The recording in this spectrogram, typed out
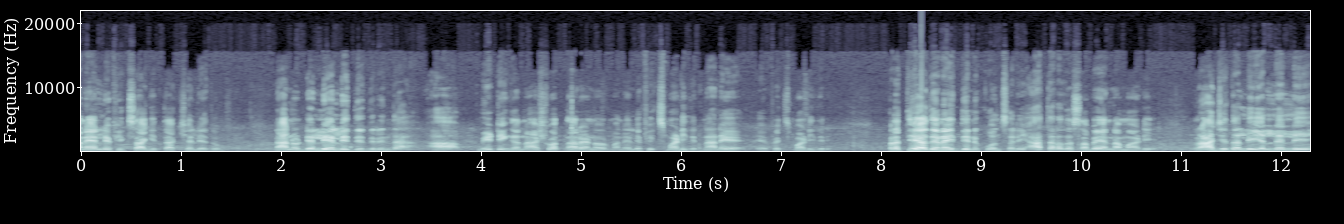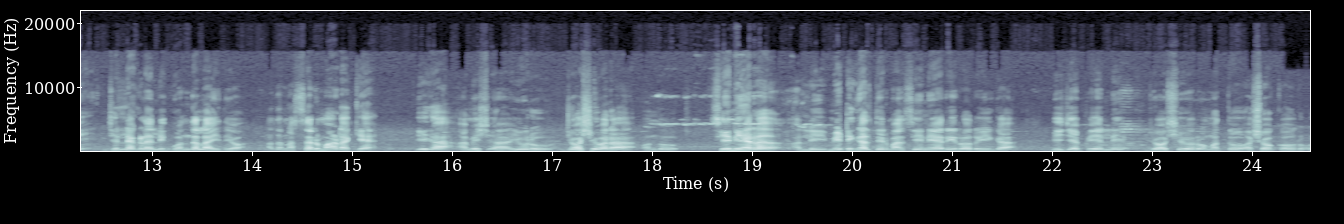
ಮನೆಯಲ್ಲಿ ಫಿಕ್ಸ್ ಆಗಿತ್ತು ಆ್ಯಕ್ಚುಲಿ ಅದು. ನಾನು ಡೆಲ್ಲಿಯಲ್ಲಿ ಇದ್ದಿದ್ದರಿಂದ ಆ ಮೀಟಿಂಗನ್ನು ಅಶ್ವಥ್ ನಾರಾಯಣ ಅವ್ರ ಮನೆಯಲ್ಲಿ ಫಿಕ್ಸ್ ಮಾಡಿದ್ದೀರಿ ನಾನೇ ಫಿಕ್ಸ್ ಮಾಡಿದ್ದೀರಿ ಪ್ರತಿ ಹದಿನೈದು ದಿನಕ್ಕೊಂದ್ಸರಿ ಆ ಥರದ ಸಭೆಯನ್ನು ಮಾಡಿ ರಾಜ್ಯದಲ್ಲಿ ಎಲ್ಲೆಲ್ಲಿ ಜಿಲ್ಲೆಗಳಲ್ಲಿ ಗೊಂದಲ ಇದೆಯೋ ಅದನ್ನು ಸರಿ ಮಾಡೋಕ್ಕೆ ಈಗ ಅಮಿತ್ ಇವರು ಜೋಶಿಯವರ ಒಂದು ಸೀನಿಯರ್ ಅಲ್ಲಿ ಮೀಟಿಂಗಲ್ಲಿ ತೀರ್ಮಾನ ಸೀನಿಯರ್ ಇರೋರು ಈಗ ಬಿ ಜೆ ಪಿಯಲ್ಲಿ ಜೋಶಿಯವರು ಮತ್ತು ಅಶೋಕ್ ಅವರು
